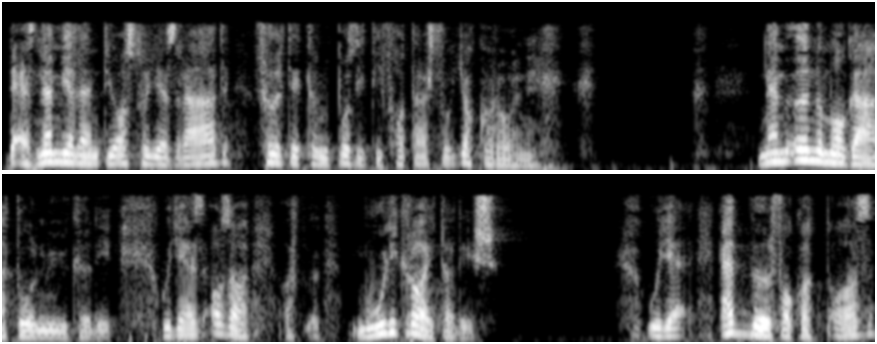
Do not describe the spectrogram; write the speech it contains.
de ez nem jelenti azt, hogy ez rád föltétlenül pozitív hatást fog gyakorolni. Nem önmagától működik. Ugye ez az a, a múlik rajtad is. Ugye ebből fakadt az,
